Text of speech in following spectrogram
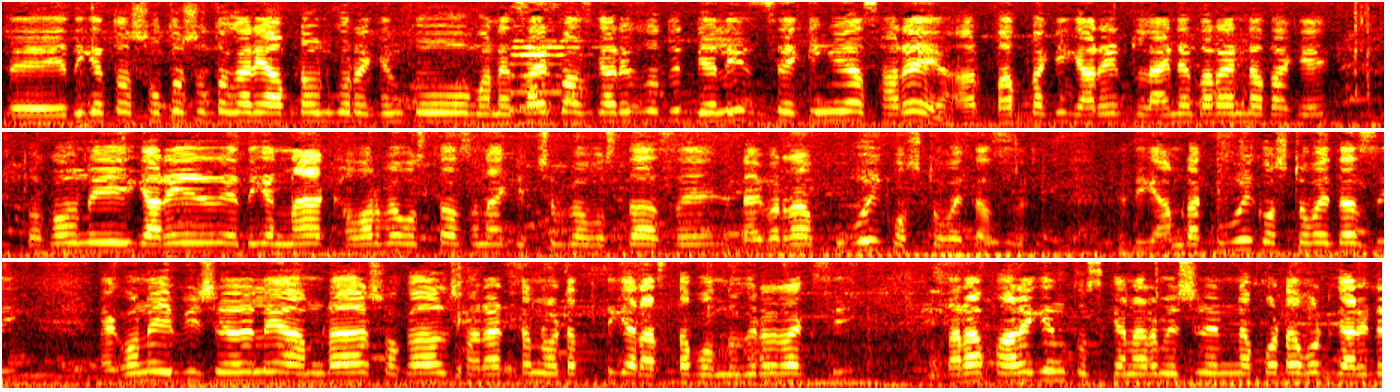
তো এদিকে তো শত শত গাড়ি আপ ডাউন করে, কিন্তু মানে চার, পাঁচ গাড়ি যদি ডেলি চেকিং এ ছাড়ে আর বাদ বাকি গাড়ির লাইনে দাঁড়ায় না থাকে, তখন এই গাড়ির এদিকে না খাওয়ার ব্যবস্থা আছে, না কিছুর ব্যবস্থা আছে ড্রাইভাররা খুবই কষ্ট পাইতেছে এদিকে আমরা খুবই কষ্ট পাইতেছি এখন এই বিষয় হলে আমরা সকাল সাড়ে আটটা, নটার থেকে রাস্তা বন্ধ করে রাখছি। তারা পারে কিন্তু স্ক্যানার মেশিনের না ফটাফট গাড়িটা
